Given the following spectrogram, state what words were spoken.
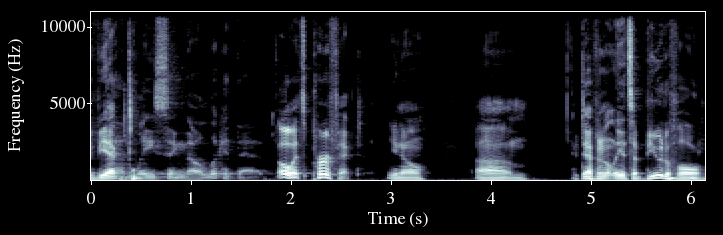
That lacing, though. Look at that. Oh, it's perfect. You know, um, definitely it's a beautiful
